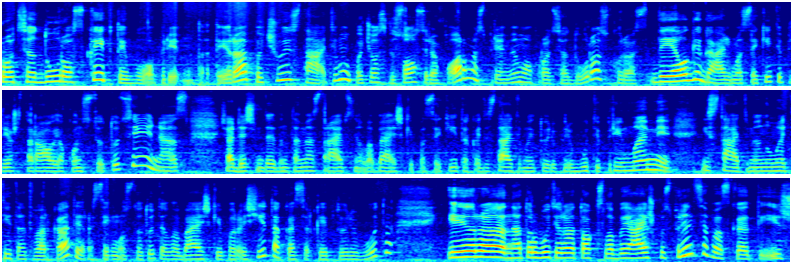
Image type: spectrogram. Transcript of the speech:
procedūros, kaip tai buvo priimta. Tai yra pačių įstatymų, pačios visos reformos prieimimo procedūros, kurios vėlgi galima sakyti prieštarauja konstitucijai, nes 69 straipsnė labai aiškiai pasakyta, kad įstatymai turi būti priimami įstatymė numatyta tvarka, tai yra Seimo statutė labai aiškiai parašyta, kas ir kaip turi būti. Ir, na, turbūt yra toks labai aiškus principas, kad iš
